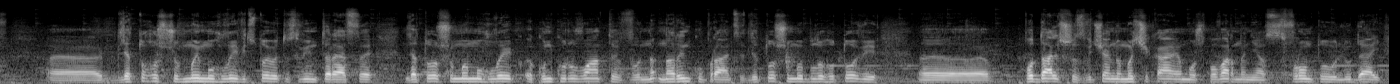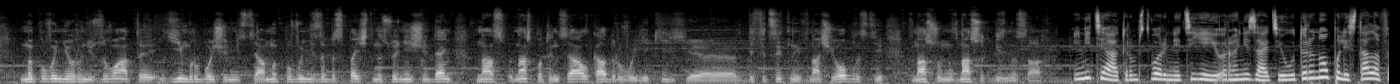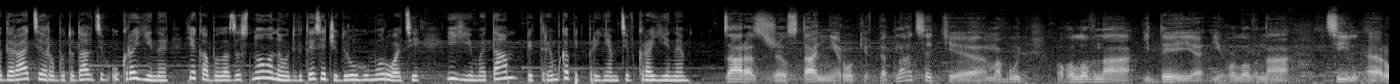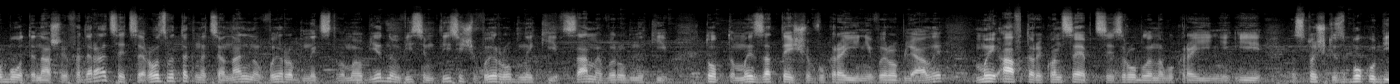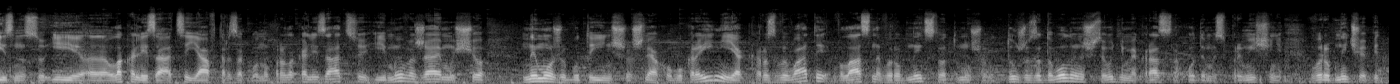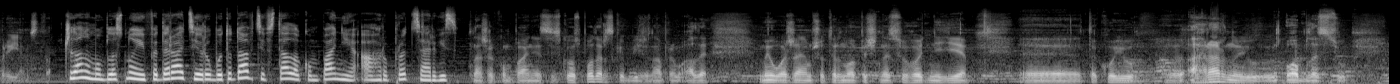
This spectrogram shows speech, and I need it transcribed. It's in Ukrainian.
Е, Для того, щоб ми могли відстоювати свої інтереси, для того, щоб ми могли конкурувати в, на, ринку праці, для того, щоб ми були готові е, подальше, звичайно, ми чекаємо ж повернення з фронту людей. Ми повинні організувати їм робочі місця. Ми повинні забезпечити на сьогоднішній день нас, наш потенціал кадровий, який е, дефіцитний в нашій області, в нашому в наших бізнесах. Ініціатором створення цієї організації у Тернополі стала Федерація роботодавців України, яка була заснована у 2002 році. Її мета підтримка підприємців країни. Зараз вже останні років 15, е, мабуть, головна ідея і головна ціль е, роботи нашої федерації це розвиток національного виробництва. Ми об'єднуємо 8 тисяч виробників, саме виробників. Тобто, ми за те, щоб в Україні виробляли. Ми автори концепції зроблено в Україні і з точки з боку бізнесу і е, локалізації. Я автор закону про локалізацію. І ми вважаємо, що не може бути іншого шляху в Україні, як розвивати власне виробництво, тому що дуже задоволений, що сьогодні ми якраз знаходимося в приміщенні виробничого підприємства. Членом обласної федерації роботодавців стала компанія Агропродсервіс. Наша компанія сільськогосподарська більше напряму, але ми вважаємо, що Тернопільщина сьогодні є е, такою е, аграрною областю,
